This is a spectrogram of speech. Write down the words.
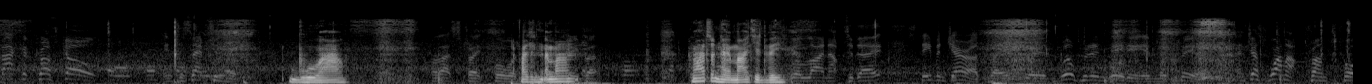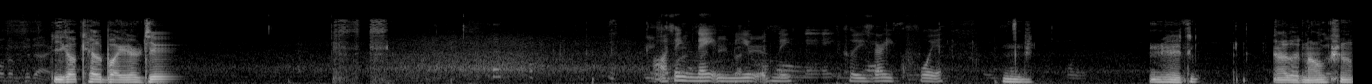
back across goal. Interception. Wow. Well, that's straightforward. I didn't imagine- keeper. Imagine how mad you'd be. Will line up today. Steven Gerrard plays with Wilfred Ndidi in midfield, and just one up front for them today. You got killed by your dude. Oh, I think Nathan muted me because he's very quiet. Mm. Yeah, I don't know. Sure.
